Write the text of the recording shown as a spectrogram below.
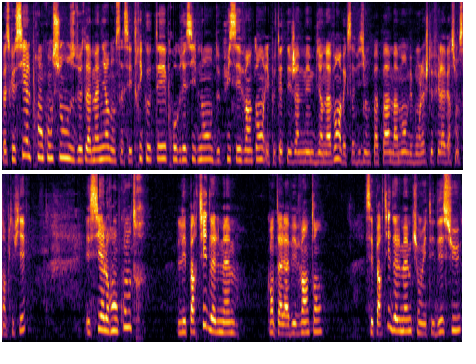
Parce que si elle prend conscience de la manière dont ça s'est tricoté progressivement depuis ses 20 ans, et peut-être déjà même bien avant, avec sa vision de papa, maman, mais bon là je te fais la version simplifiée, et si elle rencontre les parties d'elle-même quand elle avait 20 ans, ces parties d'elle-même qui ont été déçues,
